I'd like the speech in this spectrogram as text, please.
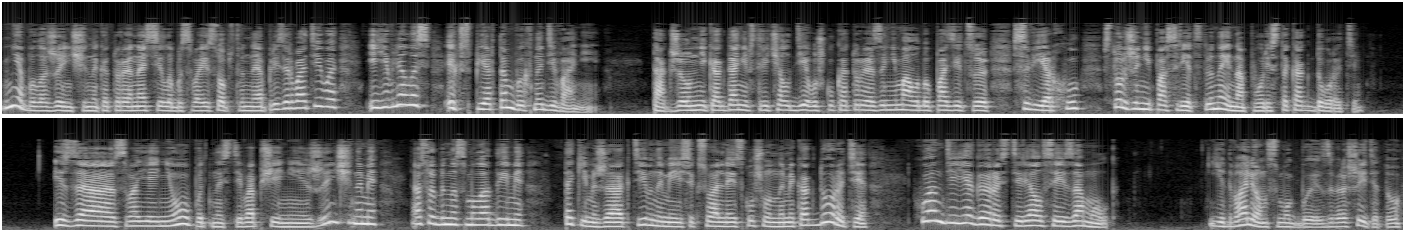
не было женщины, которая носила бы свои собственные презервативы и являлась экспертом в их надевании. Также он никогда не встречал девушку, которая занимала бы позицию сверху, столь же непосредственно и напористо, как Дороти. Из-за своей неопытности в общении с женщинами, особенно с молодыми, такими же активными и сексуально искушенными, как Дороти, Хуан Диего растерялся и замолк. Едва ли он смог бы завершить эту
